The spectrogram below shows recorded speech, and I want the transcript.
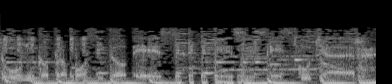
tu único propósito es, es escuchar.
